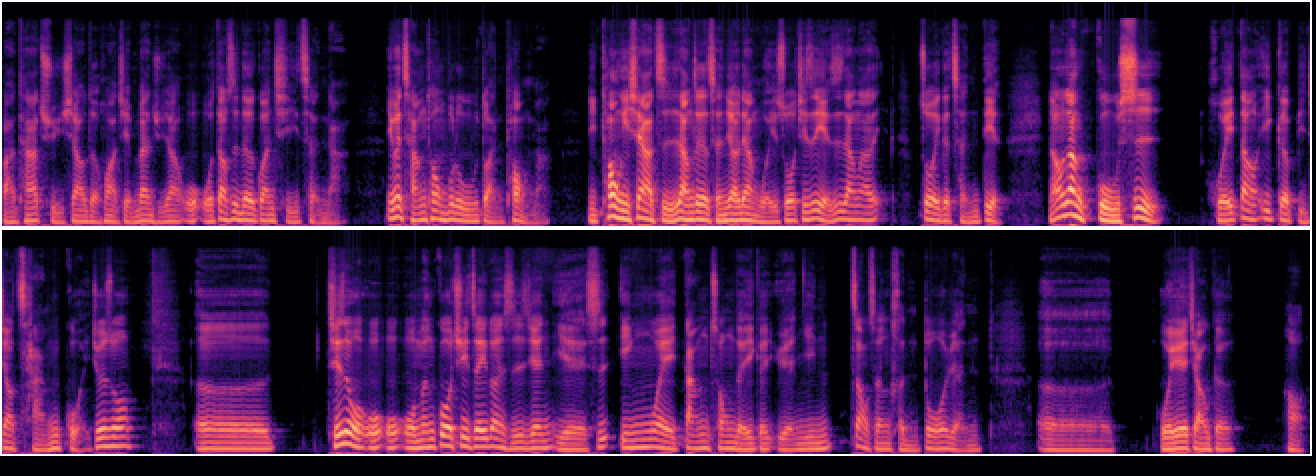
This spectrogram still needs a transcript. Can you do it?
把它取消的话，减半取消，我我倒是乐观其成啦，因为长痛不如短痛嘛。你痛一下子，让这个成交量萎缩，其实也是让它做一个沉淀，然后让股市回到一个比较长轨。就是说，呃，其实我我我我们过去这一段时间也是因为当冲的一个原因，造成很多人呃违约交割，好。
